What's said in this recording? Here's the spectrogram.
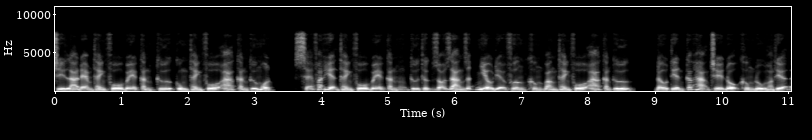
chỉ là đem thành phố B căn cứ cùng thành phố A căn cứ một, sẽ phát hiện thành phố B căn cứ thực rõ ràng rất nhiều địa phương không bằng thành phố A căn cứ, đầu tiên các hạng chế độ không đủ hoàn thiện.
